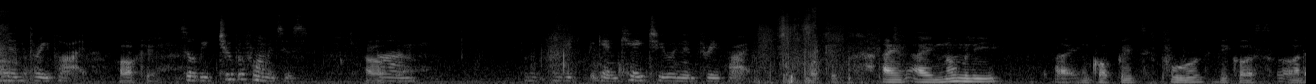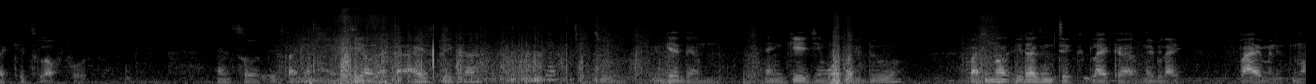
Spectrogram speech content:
and then three, five. okay, So it'll be two performances. okay. Um, Again, K two and then three, five. Okay. I, I normally uh, incorporate food because other kids love food. And so it's like an idea, like an icebreaker Okay. to get them engaged in what you do. But not, it doesn't take like uh, maybe like five minutes, no.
